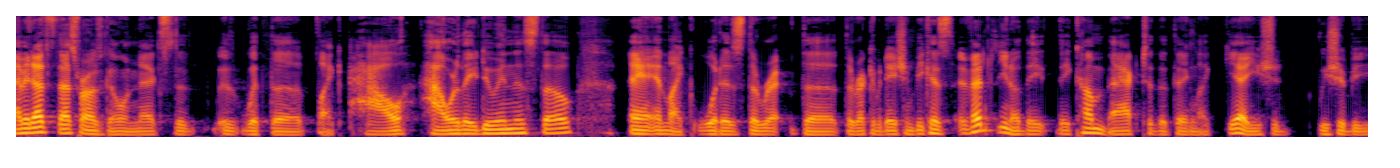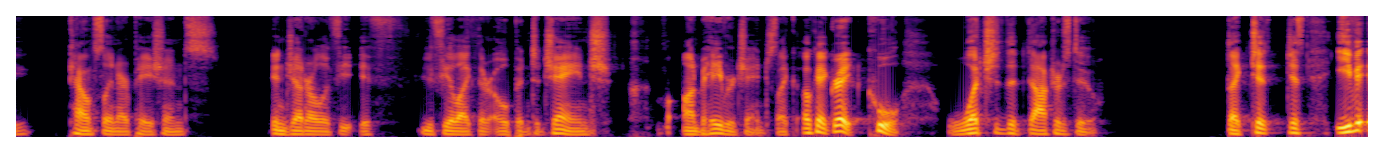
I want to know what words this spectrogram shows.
I mean that's that's where I was going next with the like how how are they doing this though and, and like what is the re- the the recommendation because eventually you know they they come back to the thing like yeah you should we should be counseling our patients in general if you if you feel like they're open to change on behavior change. It's like, okay, great, cool. What should the doctors do? Like just just even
